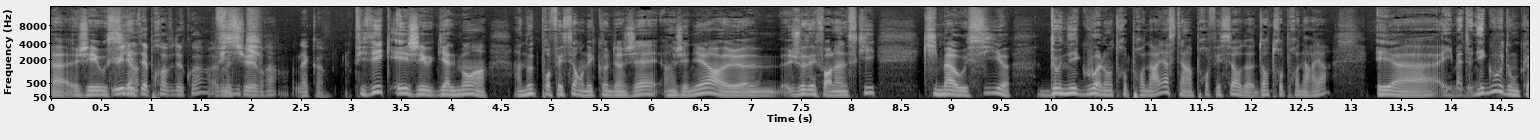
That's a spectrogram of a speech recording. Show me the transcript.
Euh, j'ai aussi Lui, il un était prof de quoi, euh, Physique. Monsieur Évrard D'accord. physique et j'ai également un, un autre professeur en école d'ingé- ingénieur, euh, Joseph Orlinski, qui m'a aussi euh, donné goût à l'entrepreneuriat. C'était un professeur de- d'entrepreneuriat et, euh, et il m'a donné goût. Donc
